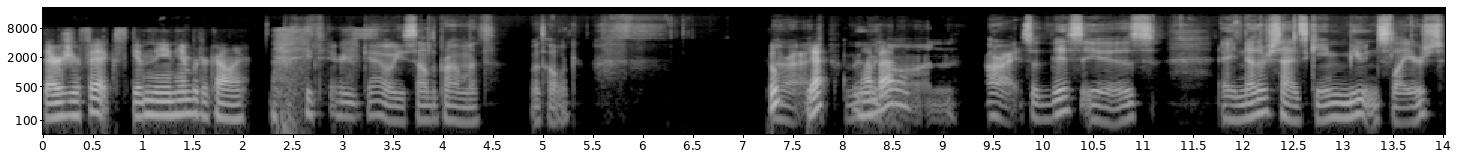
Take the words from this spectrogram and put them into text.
There's your fix. Give him the inhibitor collar. there you go. You solved the problem with with Hulk. Cool. All right. Yeah, Moving bad on. All right. So this is another side scheme, Mutant Slayers.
